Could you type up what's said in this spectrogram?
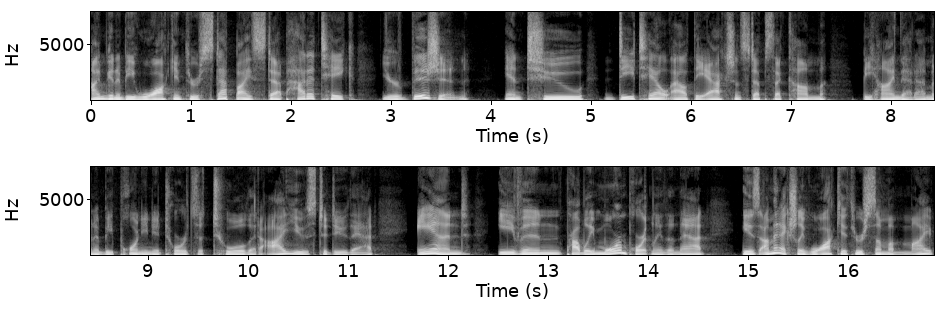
I'm going to be walking through step by step how to take your vision and to detail out the action steps that come behind that. I'm going to be pointing you towards a tool that I use to do that. And even probably more importantly than that, is I'm going to actually walk you through some of my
